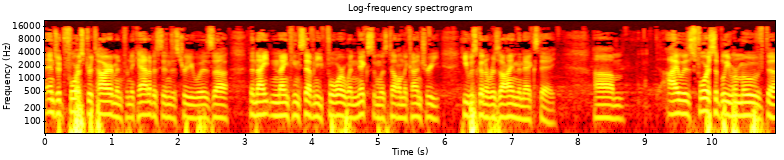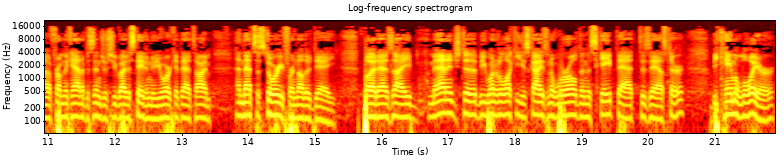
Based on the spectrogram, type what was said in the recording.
entered forced retirement from the cannabis industry was uh, the night in 1974 when Nixon was telling the country he was going to resign the next day. Um, I was forcibly removed uh, from the cannabis industry by the state of New York at that time, and that's a story for another day. But as I managed to be one of the luckiest guys in the world and escape that disaster, became a lawyer,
